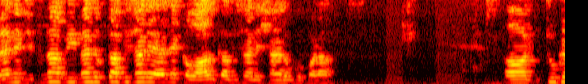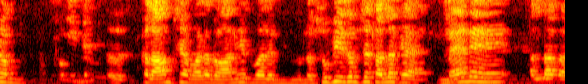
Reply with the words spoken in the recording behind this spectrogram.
मैंने जितना भी मैंने काफ़ी सारे ऐसे कवाल काफ़ी सारे शायरों को पढ़ा। और क्योंकि हम कलाम से हमारा रूहानियत वाले मतलब सूफीज़म से तल्लक है मैंने अल्लाह का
